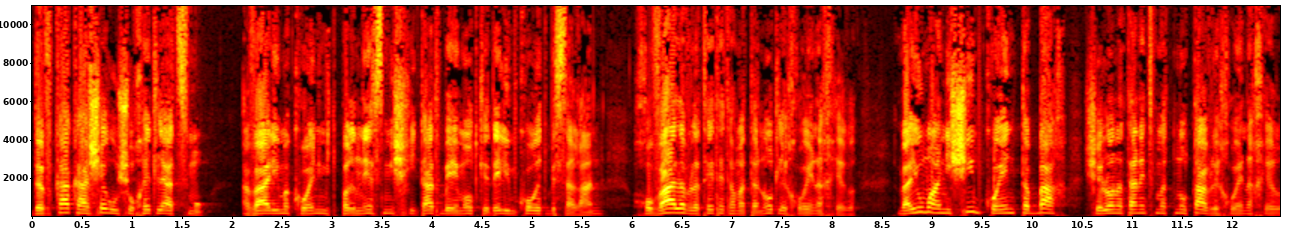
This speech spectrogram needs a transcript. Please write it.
דווקא כאשר הוא שוחט לעצמו, אבל אם הכהן מתפרנס משחיטת בהמות כדי למכור את בשרן, חובה עליו לתת את המתנות לכהן אחר, והיו מענישים כהן טבח שלא נתן את מתנותיו לכהן אחר.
